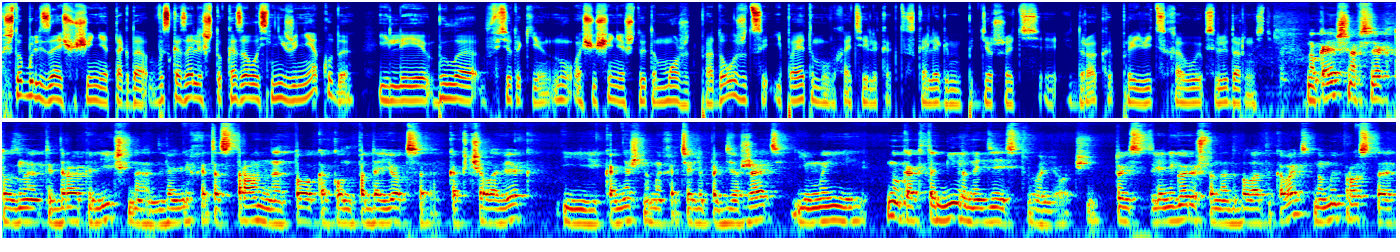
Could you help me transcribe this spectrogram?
Что были за ощущения тогда? Вы сказали, что казалось ниже некуда? Или было все-таки ну, ощущение, что это может продолжиться, и поэтому вы хотели как-то с коллегами поддержать и драка, проявить цеховую солидарность? Ну, конечно, все, кто знает и драка лично, для них это странно, то, как он подается как человек, и, конечно, мы хотели поддержать, и мы, ну, как-то мирно действовали очень. То есть я не говорю, что надо было атаковать, но мы просто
